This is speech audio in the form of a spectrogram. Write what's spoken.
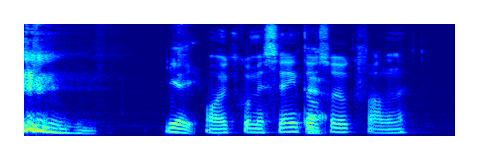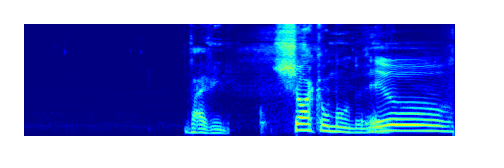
E aí? Bom, eu que comecei, então É. sou eu que falo, né? Vai, Vini. Choca o mundo, Vini. Eu.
